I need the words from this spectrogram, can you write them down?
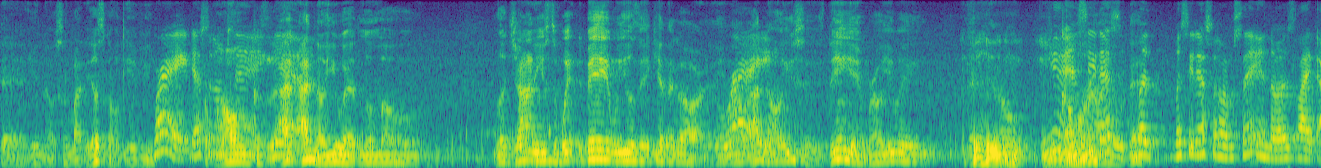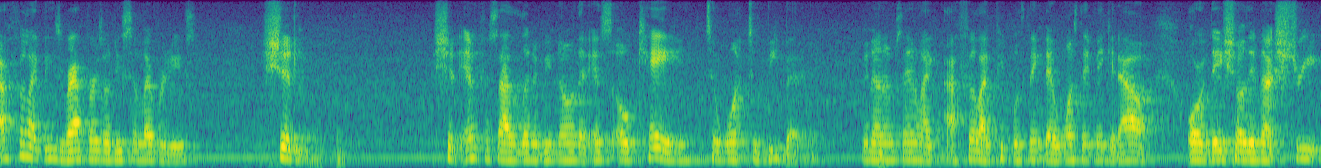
that you know somebody else gonna give you. right. That's what I'm home, saying. because Yeah. I, I know you as little old. Little Johnny used to wet the bed when you was in kindergarten. You know, I know you since then, bro. You ain't. That, Yeah, and see that's that. but but see that's what I'm saying though. It's like I feel like these rappers or these celebrities should should emphasize and let it be known that it's okay to want to be better. You know what I'm saying? Like I feel like people think that once they make it out or they show they're not street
